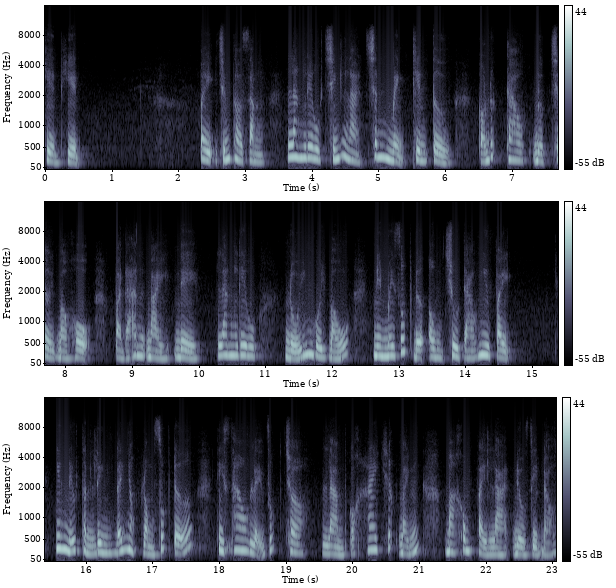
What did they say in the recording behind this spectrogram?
hiển hiện. Vậy chứng tỏ rằng Lang Liêu chính là chân mệnh thiên tử, có đức cao được trời bảo hộ và đã ăn bài để Lang Liêu nối ngôi báu nên mới giúp đỡ ông chu đáo như vậy. Nhưng nếu thần linh đã nhọc lòng giúp đỡ thì sao lại giúp cho làm có hai chiếc bánh mà không phải là điều gì đó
